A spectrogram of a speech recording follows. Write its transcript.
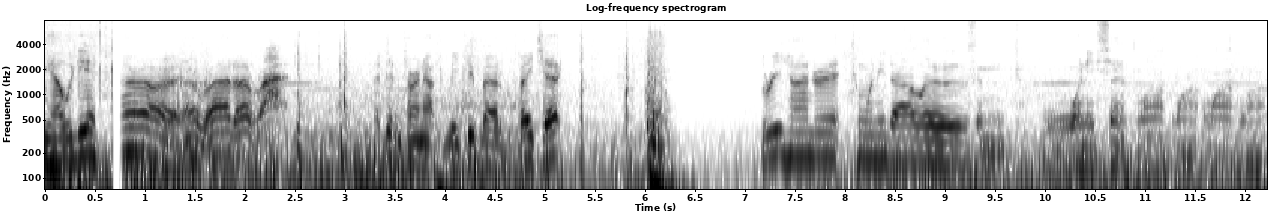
See how we did. All right, all right, all right. That didn't turn out to be too bad of a paycheck. $320.20. Wah, wah, wah, wah.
